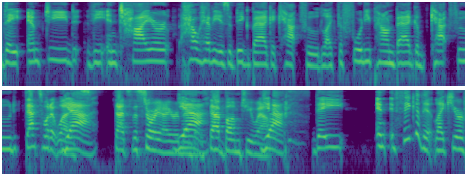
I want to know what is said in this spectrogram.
they emptied the entire, how heavy is a big bag of cat food? Like the 40 pound bag of cat food? That's what it was. Yeah. That's the story I remember. Yeah. That bummed you out. Yeah. They and think of it like you're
